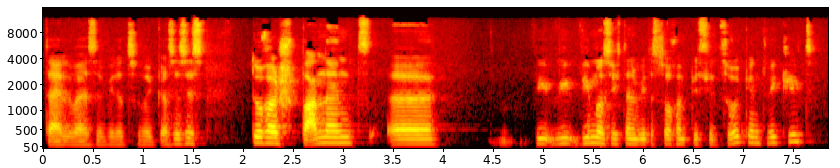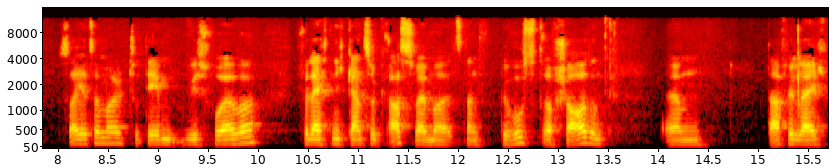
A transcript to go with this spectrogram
teilweise wieder zurück. Also es ist durchaus spannend, äh, wie, wie, wie man sich dann wieder so ein bisschen zurückentwickelt, sage ich jetzt einmal, zu dem, wie es vorher war. Vielleicht nicht ganz so krass, weil man jetzt dann bewusst drauf schaut und ähm, da vielleicht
